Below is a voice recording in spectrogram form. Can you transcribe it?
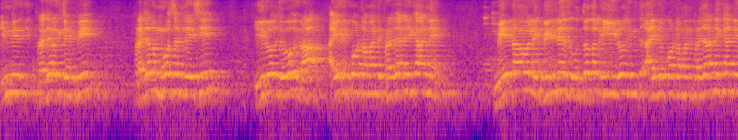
ఇన్ని ప్రజలకు చెప్పి ప్రజలు మోసం చేసి ఈరోజు ఐదు కోట్ల మంది ప్రజానీకాన్ని మేధావులు బిజినెస్ ఉద్యోగులు ఈ రోజు ఐదు కోట్ల మంది ప్రజానీకాన్ని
